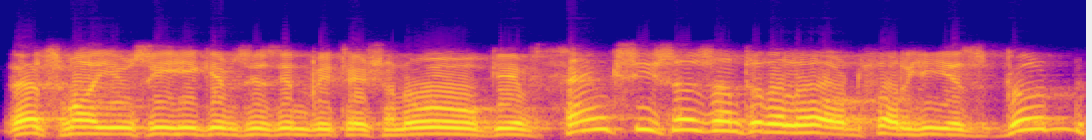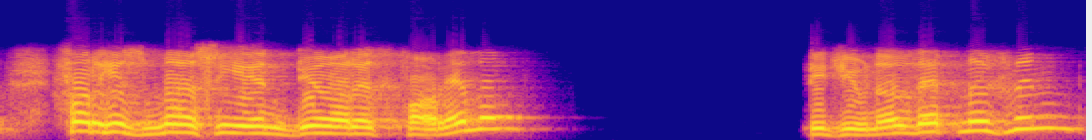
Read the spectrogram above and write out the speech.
That's why you see he gives his invitation. Oh, give thanks, he says, unto the Lord, for he is good, for his mercy endureth forever. Did you know that, my friend?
